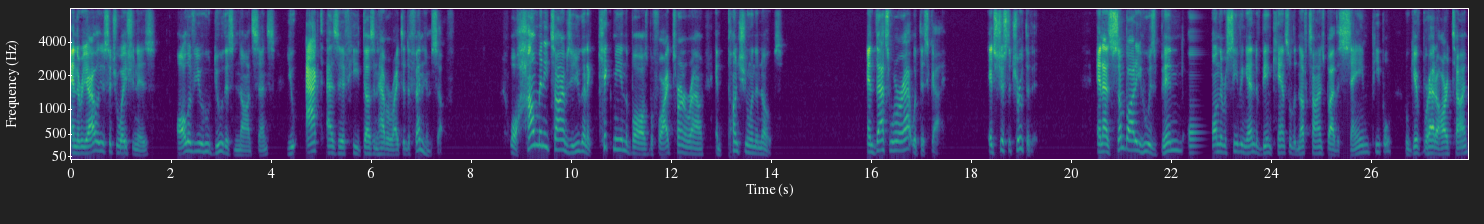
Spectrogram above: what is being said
And the reality of the situation is all of you who do this nonsense, you act as if he doesn't have a right to defend himself. Well, how many times are you going to kick me in the balls before I turn around and punch you in the nose? And that's where we're at with this guy. It's just the truth of it. And as somebody who has been on, the receiving end of being canceled enough times by the same people who give Brad a hard time,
